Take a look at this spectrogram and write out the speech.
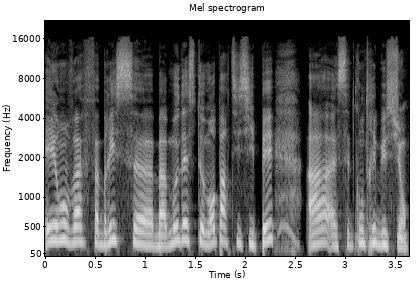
Et on va, Fabrice, euh, bah, modestement participer à cette contribution.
